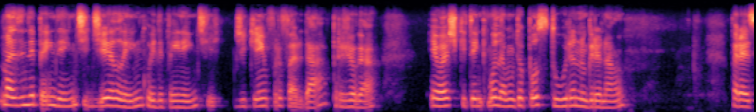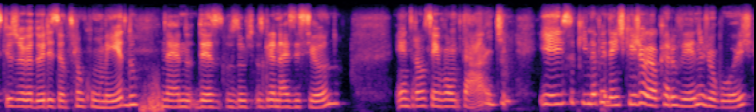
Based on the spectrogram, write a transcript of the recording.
Mas independente de elenco, independente de quem for fardar para jogar, eu acho que tem que mudar muito a postura no Grenal. Parece que os jogadores entram com medo, né, desde os, os grenais desse ano. Entram sem vontade. E é isso que, independente de quem jogar, eu quero ver no jogo hoje.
